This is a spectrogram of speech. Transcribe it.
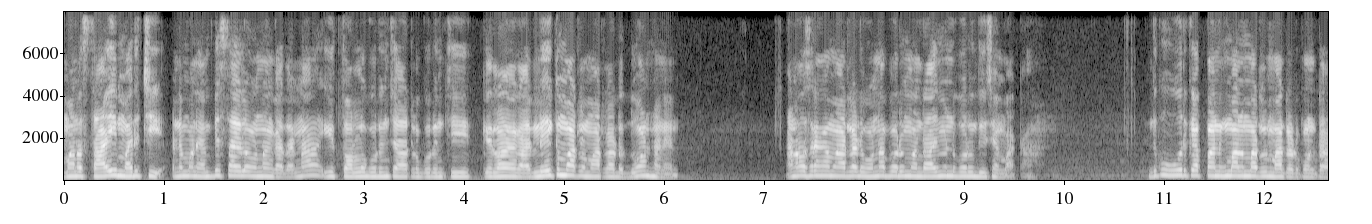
మన స్థాయి మరిచి అంటే మన ఎంపీ స్థాయిలో ఉన్నాం కదన్నా ఈ తొళ్ళ గురించి ఆటల గురించి ఇలా లేకి మాటలు మాట్లాడొద్దు అంటున్నా నేను. అనవసరంగా మాట్లాడి ఉన్న పరువు మన రాజమండ్రి పరువు తీసేమాక ఎందుకు ఊరికే పనికి మాల మాటలు మాట్లాడుకుంటా?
